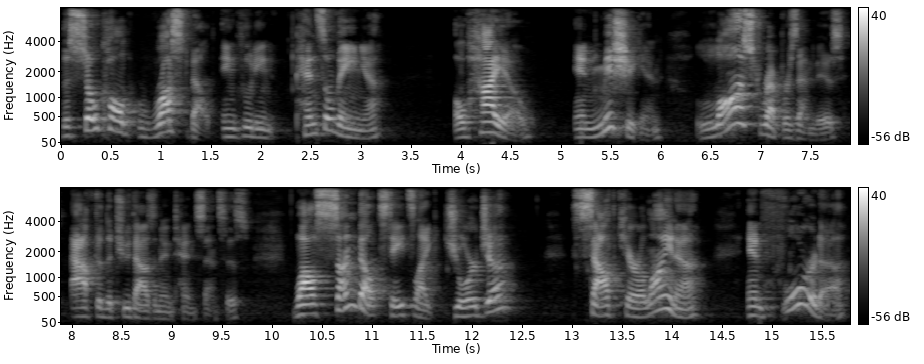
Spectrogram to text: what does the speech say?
the so called Rust Belt, including Pennsylvania, Ohio, and Michigan, lost representatives after the 2010 census, while Sunbelt states like Georgia, South Carolina, and Florida,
